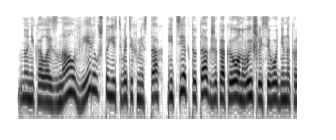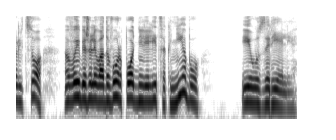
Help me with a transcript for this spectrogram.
Но Николай знал, верил, что есть в этих местах и те, кто так же, как и он, вышли сегодня на крыльцо, выбежали во двор, подняли лица к небу и узрели.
